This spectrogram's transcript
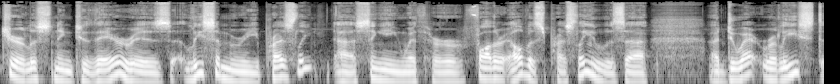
What you're listening to there is Lisa Marie Presley uh, singing with her father Elvis Presley, who was uh, a duet released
